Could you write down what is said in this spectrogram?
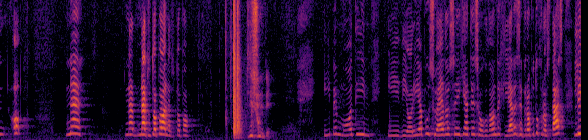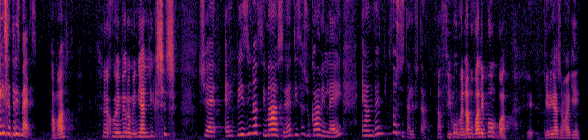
Ν- ο- ναι. Να, να του το πω, να του το πω. Τι σου είπε; Είπε μου ότι η διορία που σου έδωσε για τις 80.000 ευρώ που του χρωστάς λύγει σε τρεις μέρες. Αμάν, έχω ημερομηνία λήξης. Και ελπίζει να θυμάσαι τι θα σου κάνει, λέει, εάν δεν του δώσεις τα λεφτά. Θα θυμούμε να μου βάλει πόμπα. Ε, κύριε Γιασεμάκη,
